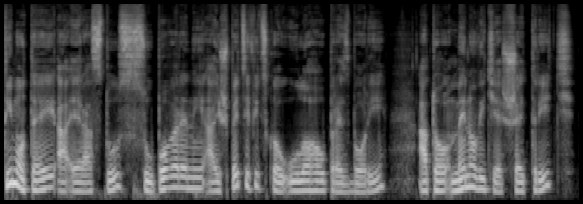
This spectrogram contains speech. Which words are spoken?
Timotej a Erastus sú poverení aj špecifickou úlohou pre zbory, a to menovite šetriť,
